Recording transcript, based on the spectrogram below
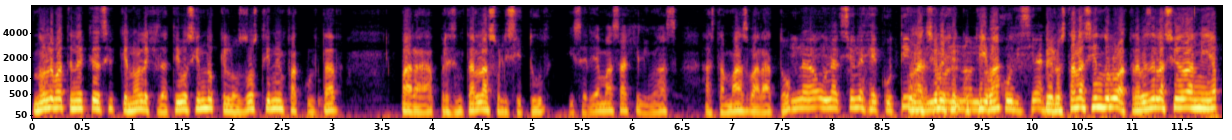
no le va a tener que decir que no al legislativo, siendo que los dos tienen facultad para presentar la solicitud y sería más ágil y más hasta más barato. Una, acción ejecutiva. Una acción ejecutiva, judicial. pero están haciéndolo a través de la ciudadanía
